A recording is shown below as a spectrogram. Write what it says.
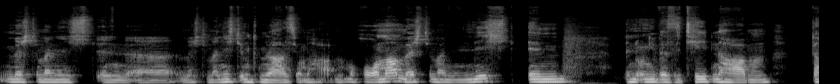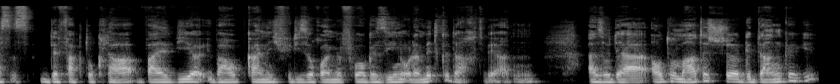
möchte man nicht in äh, möchte man nicht im Gymnasium haben. Roma möchte man nicht im in Universitäten haben. Das ist de facto klar, weil wir überhaupt gar nicht für diese Räume vorgesehen oder mitgedacht werden. Also der automatische Gedanke, äh,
